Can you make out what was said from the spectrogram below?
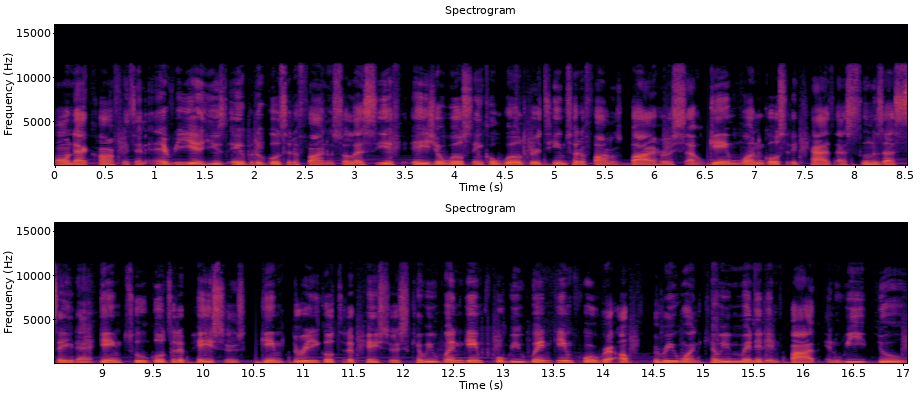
on that conference, and every year he was able to go to the finals. So let's see if A'ja Wilson could wield her team to the finals by herself. Game 1 goes to the Cavs as soon as I say that. Game 2 go to the Pacers. Game 3 go to the Pacers. Can we win Game 4? We win Game 4. We're up 3-1. Can we win it in 5? And we do.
